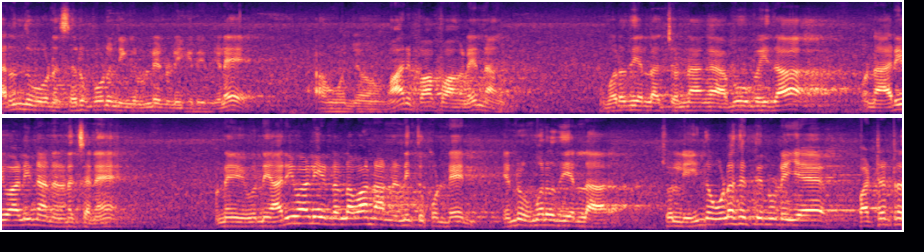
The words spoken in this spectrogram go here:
அருந்து போன செருப்போடு நீங்கள் உள்ளே நுழைக்கிறீர்களே அவங்க கொஞ்சம் மாறி பார்ப்பாங்களேன்னு நாங்கள் மருதி எல்லாம் சொன்னாங்க அபு உபைதா உன்னை அறிவாளி நான் நினச்சனே. உன்னை உன்னை அறிவாளி என்றல்லவா நான் நினைத்து கொண்டேன் என்று உமரது எல்லா சொல்லி இந்த உலகத்தினுடைய பற்றற்ற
